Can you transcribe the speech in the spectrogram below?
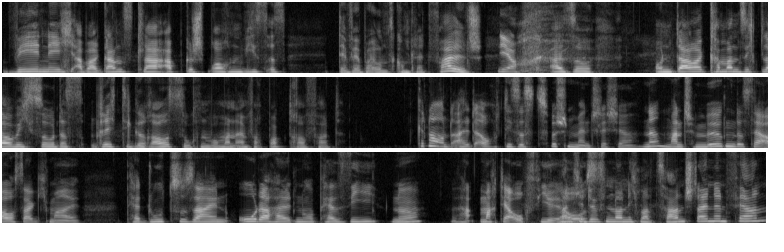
wenig, aber ganz klar abgesprochen, wie es ist, der wäre bei uns komplett falsch. Ja. Also, und da kann man sich, glaube ich, so das Richtige raussuchen, wo man einfach Bock drauf hat. Genau, und halt auch dieses Zwischenmenschliche. Ne? Manche mögen das ja auch, sag ich mal, per Du zu sein oder halt nur per Sie. Ne? Macht ja auch viel Manche aus. dürfen noch nicht mal Zahnsteine entfernen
